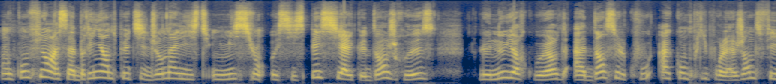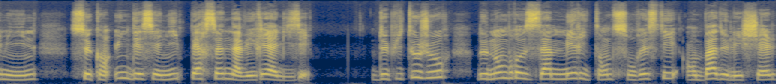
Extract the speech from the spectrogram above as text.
En confiant à sa brillante petite journaliste une mission aussi spéciale que dangereuse, le New York World a d'un seul coup accompli pour la jante féminine ce qu'en une décennie personne n'avait réalisé. Depuis toujours, de nombreuses âmes méritantes sont restées en bas de l'échelle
